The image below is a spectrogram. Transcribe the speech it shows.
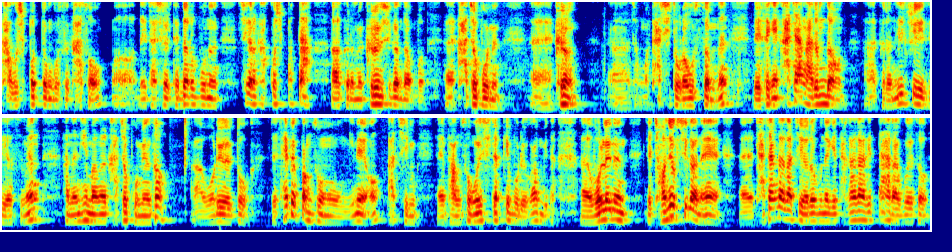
가고 싶었던 곳을 가서 어, 내 자신을 되돌아보는 시간을 갖고 싶었다. 아, 그러면 그런 시간도 한번 에, 가져보는 에, 그런 아, 정말 다시 돌아올 수 없는 내 생애 가장 아름다운 아, 그런 일주일이 되었으면 하는 희망을 가져보면서 아, 월요일 또 이제 새벽 방송이네요. 아침 에, 방송을 시작해 보려고 합니다. 아, 원래는 이제 저녁 시간에 에, 자장가 같이 여러분에게 다가가겠다라고 해서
